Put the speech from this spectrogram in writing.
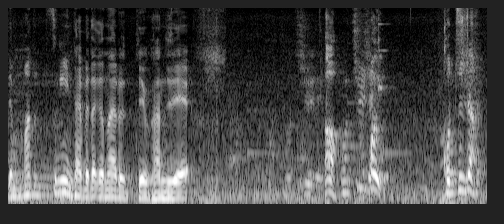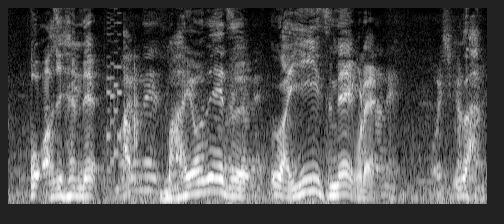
でもまた次に食べたくなるっていう感じで。途中で。あ途中じゃん。はい。コチュジャンお味変で。マヨネーズ。あマヨネーズうわいいですねこれ。美味しかったね。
